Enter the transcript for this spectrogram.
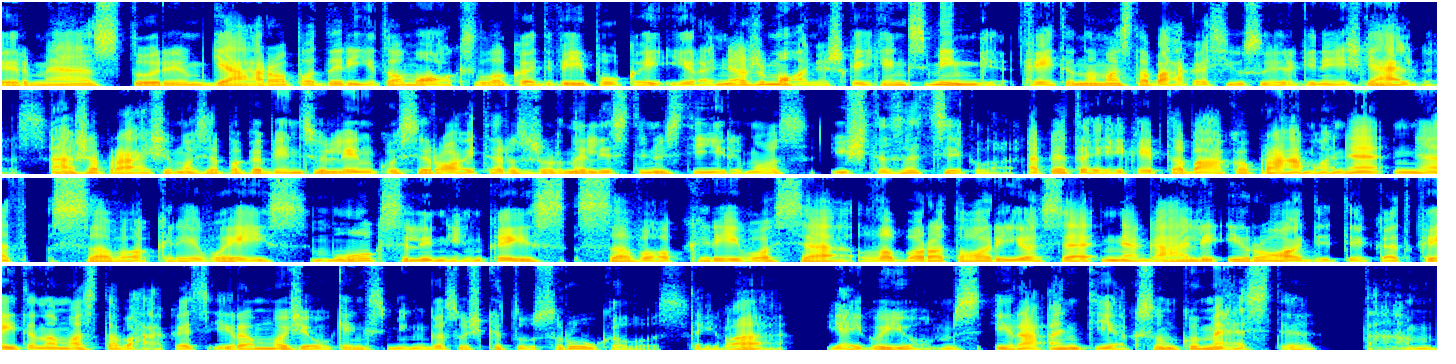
ir mes turim gero padaryto mokslo, kad veipukai yra nežmoniškai kenksmingi. Kaitinamas tabakas jūsų irgi neišgelbės. Aš aprašymuose pakabinsiu linkus į Reuters žurnalistinius tyrimus, ištisą ciklą apie tai, kaip tabako pramonė net savo kreivais mokslininkais savo kreivose laboratorijose negali įrodyti, kad kaitinamas tabakas yra mažiau kenksmingas už kitus rūkalus. Tai va, jeigu jums yra antiek sunku mesti, tam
